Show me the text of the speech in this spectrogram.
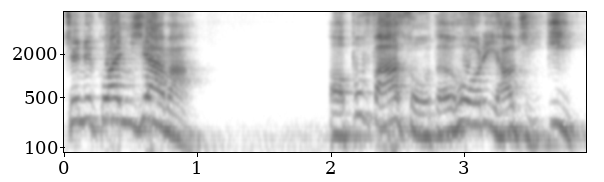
进去关一下嘛。哦，不法所得获利好几亿，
